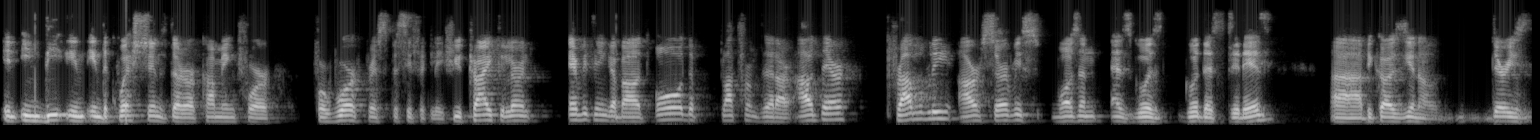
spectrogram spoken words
in in the in, in the questions that are coming for for WordPress specifically. If you try to learn everything about all the platforms that are out there, probably our service wasn't as good good as it is uh, because you know there is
